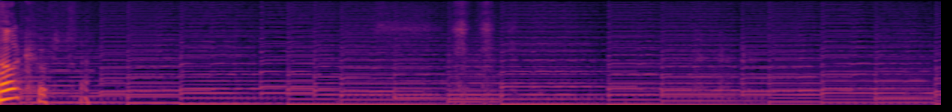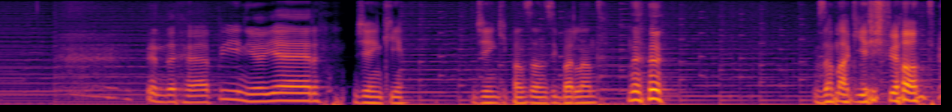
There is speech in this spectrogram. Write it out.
No kurwa. In the happy new year. Dzięki. Dzięki pan Zanzibarland. Za magię świąt.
